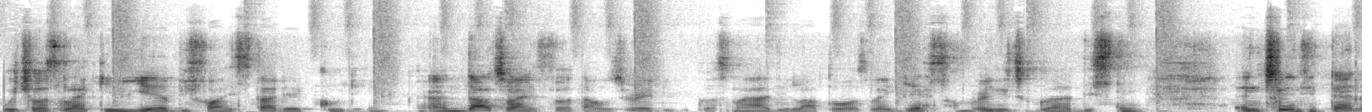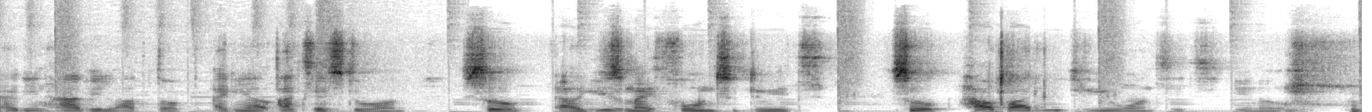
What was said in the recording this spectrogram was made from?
which was like a year before I started coding, and that's why I thought I was ready because now I had a laptop. I was like, yes, I'm ready to go at this thing. In 2010, I didn't have a laptop. I didn't have access to one. So I'll use my phone to do it. So how badly do you want it? You know,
